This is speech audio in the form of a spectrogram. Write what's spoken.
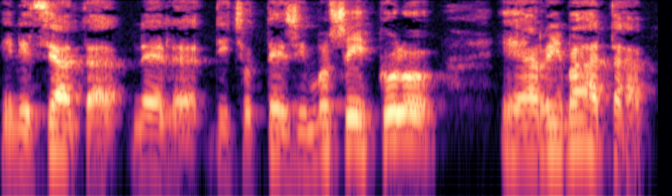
iniziata nel XVIII secolo e arrivata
